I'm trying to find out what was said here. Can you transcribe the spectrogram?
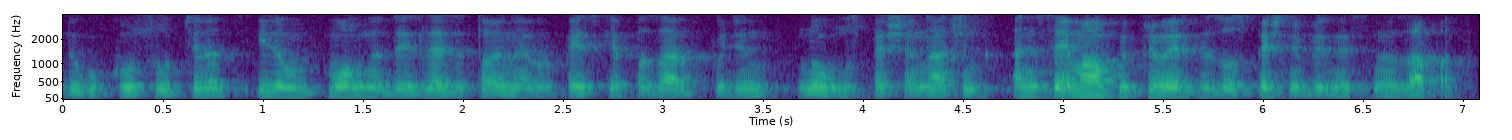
да го консултират и да му помогнат да излезе той на европейския пазар по един много успешен начин, а не са и малко и примерите за успешни бизнеси на Запад.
